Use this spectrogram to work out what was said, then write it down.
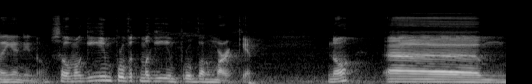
na yan, you know? So, magi-improve at magi-improve ang market. No? Um,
